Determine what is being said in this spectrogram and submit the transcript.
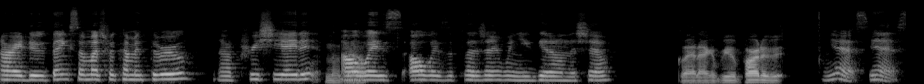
All right, dude. Thanks so much for coming through. I appreciate it. No always, always a pleasure when you get on the show. Glad I could be a part of it. Yes, yes.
